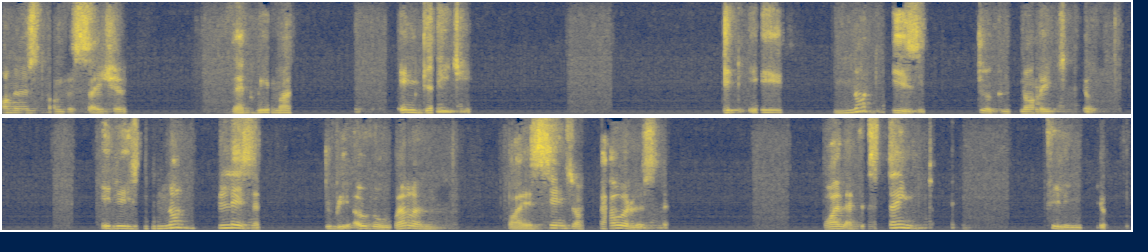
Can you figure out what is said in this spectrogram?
honest conversation that we must engage in. It is not easy to acknowledge guilt. It is not pleasant to be overwhelmed by a sense of powerlessness while at the same time feeling guilty.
